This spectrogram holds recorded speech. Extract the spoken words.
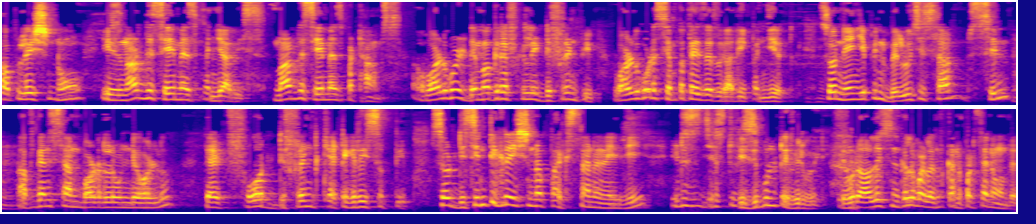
population is not the same as Punjabis not the same as Pathans వాళ్ళు కూడా డెమోగ్రఫికల్లీ డిఫరెంట్ పీపుల్ వాళ్ళు కూడా సింపథైజర్స్ కాదు ఈ పంజాబ్ సో నేను చెప్పింది బెలూచిస్తాన్ సింధ్ ఆఫ్ఘనిస్తాన్ బార్డర్లో ఉండేవాళ్ళు that four different categories of people so disintegration of Pakistan అనేది it is just visible to everybody ఎవరు ఆలోచించగల వాళ్ళకి కనపడతానే ఉంది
